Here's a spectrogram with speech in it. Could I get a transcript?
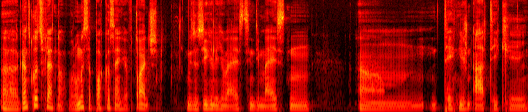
Äh, ganz kurz vielleicht noch, warum ist der Podcast eigentlich auf Deutsch? Wie du sicherlich weißt, sind die meisten ähm, technischen Artikel,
